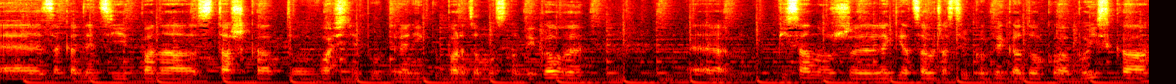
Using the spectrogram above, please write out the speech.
e, za kadencji pana Staszka to właśnie był trening bardzo mocno biegowy. E, Pisano, że Legia cały czas tylko biega dookoła boiska,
